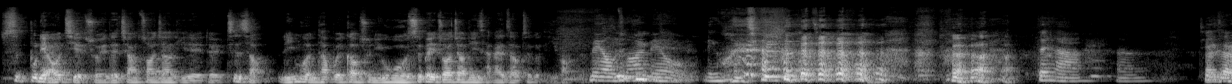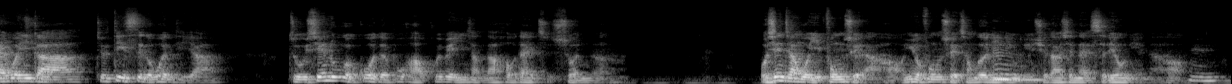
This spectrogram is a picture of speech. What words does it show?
是不了解所谓的抓抓交替的，对，至少灵魂他不会告诉你，我是被抓交替才来到这个地方的。没有，从来没有灵魂这样。对啊，嗯，来，再来问一个啊，就第四个问题啊，祖先如果过得不好，会不会影响到后代子孙呢？我先讲我以风水啦哈，因为我风水从二零零五年学到现在十六年了哈。嗯，好，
